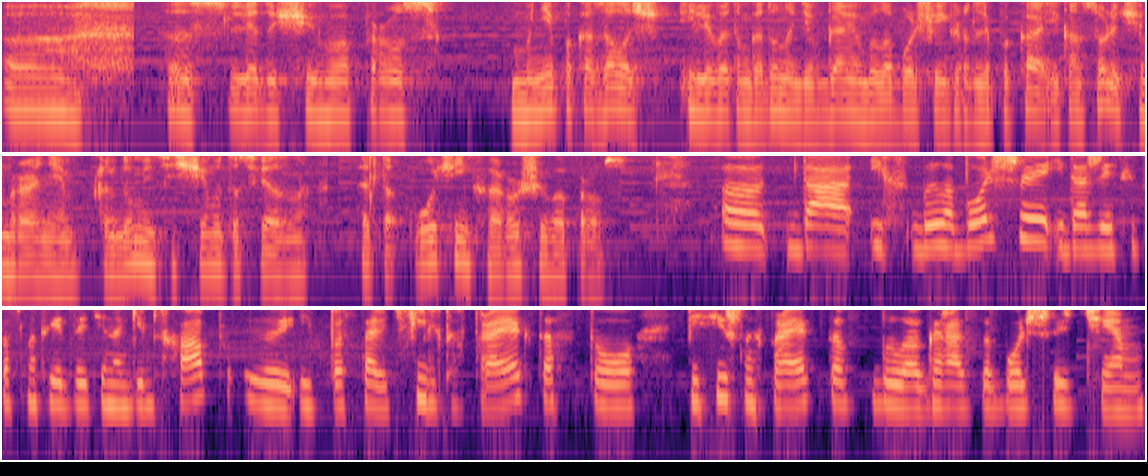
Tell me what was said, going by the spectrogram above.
Э, Следующий вопрос. Мне показалось, или в этом году на Девгаме было больше игр для ПК и консоли, чем ранее. Как думаете, с чем это связано? Это очень хороший вопрос. Э, Да, их было больше, и даже если посмотреть, зайти на Games Hub э, и поставить фильтр проектов, то PC-шных проектов было гораздо больше, чем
